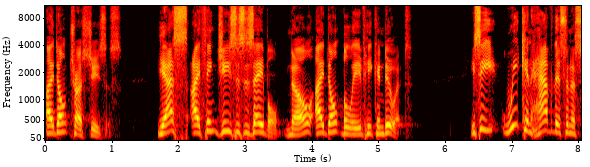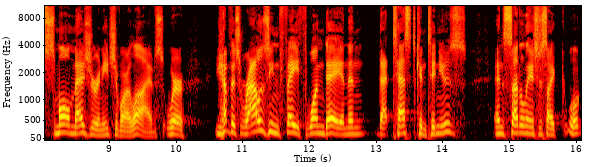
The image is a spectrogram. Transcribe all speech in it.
I don't trust Jesus. Yes, I think Jesus is able. No, I don't believe he can do it. You see, we can have this in a small measure in each of our lives where you have this rousing faith one day and then that test continues and suddenly it's just like, well,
